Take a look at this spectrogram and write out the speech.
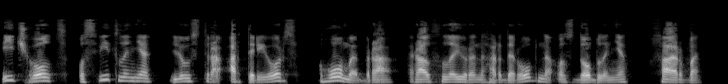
Піч Голдс, освітлення, люстра, артеріорс, Гоме, бра, Ралф Лейрен, гардеробна, оздоблення, фарба,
